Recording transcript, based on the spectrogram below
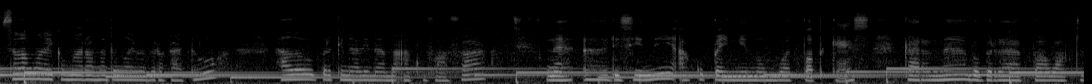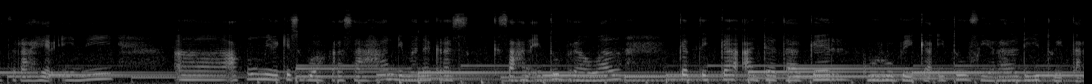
Assalamualaikum warahmatullahi wabarakatuh. Halo, perkenalin nama aku Fafa. Nah, uh, di sini aku pengen membuat podcast karena beberapa waktu terakhir ini uh, aku memiliki sebuah keresahan di mana keresahan itu berawal ketika ada tagar guru BK itu viral di Twitter.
